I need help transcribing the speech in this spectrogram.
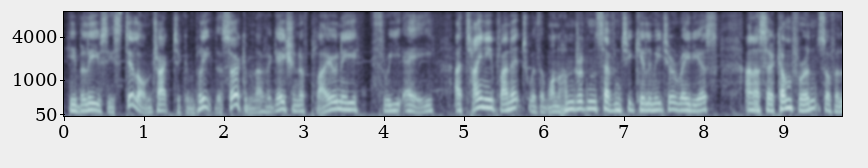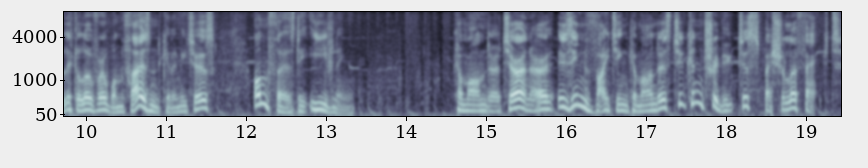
he believes he's still on track to complete the circumnavigation of Pleione 3a, a tiny planet with a 170 kilometre radius and a circumference of a little over 1,000 kilometres, on Thursday evening. Commander Turner is inviting commanders to contribute to special effect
